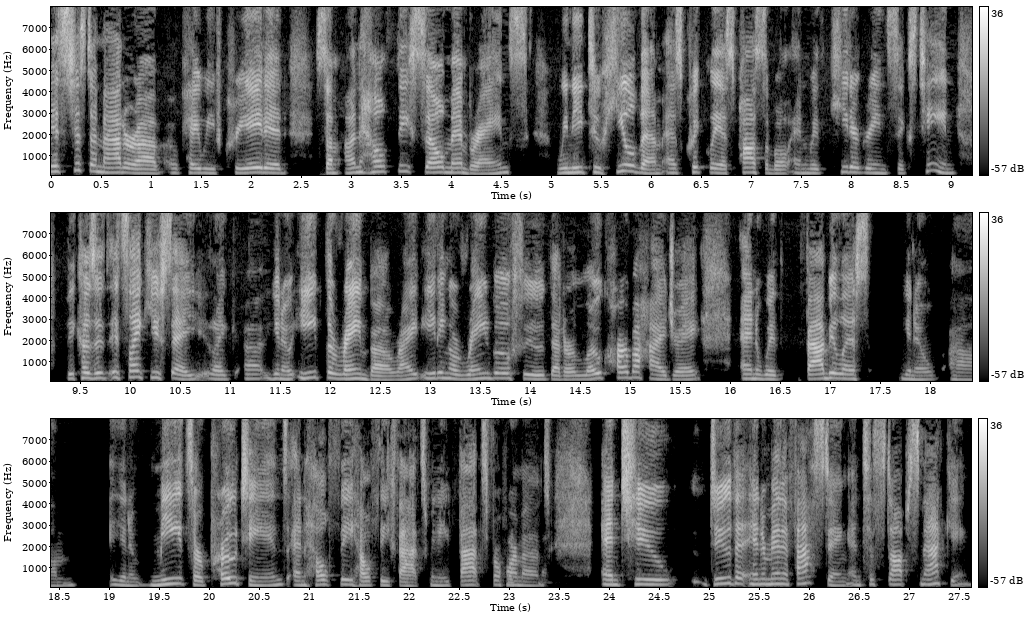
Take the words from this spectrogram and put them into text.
it's just a matter of, okay, we've created some unhealthy cell membranes. We need to heal them as quickly as possible. And with Keto Green 16, because it, it's like you say, like, uh, you know, eat the rainbow, right? Eating a rainbow food that are low carbohydrate and with fabulous you know um, you know meats or proteins and healthy healthy fats. We need fats for hormones and to do the intermittent fasting and to stop snacking.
